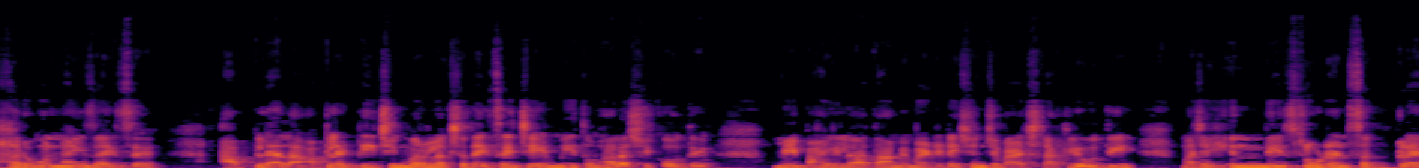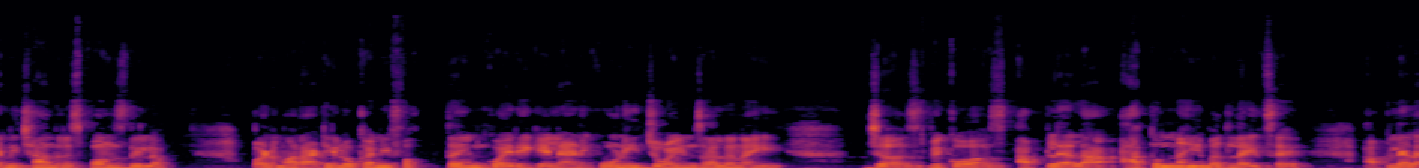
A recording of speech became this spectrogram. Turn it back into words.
हरवून नाही जायचं आहे आपल्याला आपल्या टीचिंगवर लक्ष द्यायचं आहे जे मी तुम्हाला शिकवते. मी पाहिलं आता आम्ही मेडिटेशनची बॅच टाकली होती. माझ्या हिंदी स्टुडंट सगळ्यांनी छान रिस्पॉन्स दिला. पण मराठी लोकांनी फक्त इन्क्वायरी केल्या आणि कोणी जॉईन झालं नाही. जस्ट बिकॉज आपल्याला आतून नाही बदलायचं आहे आपल्याला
